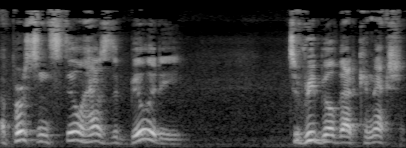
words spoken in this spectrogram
A person still has the ability to rebuild that connection.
